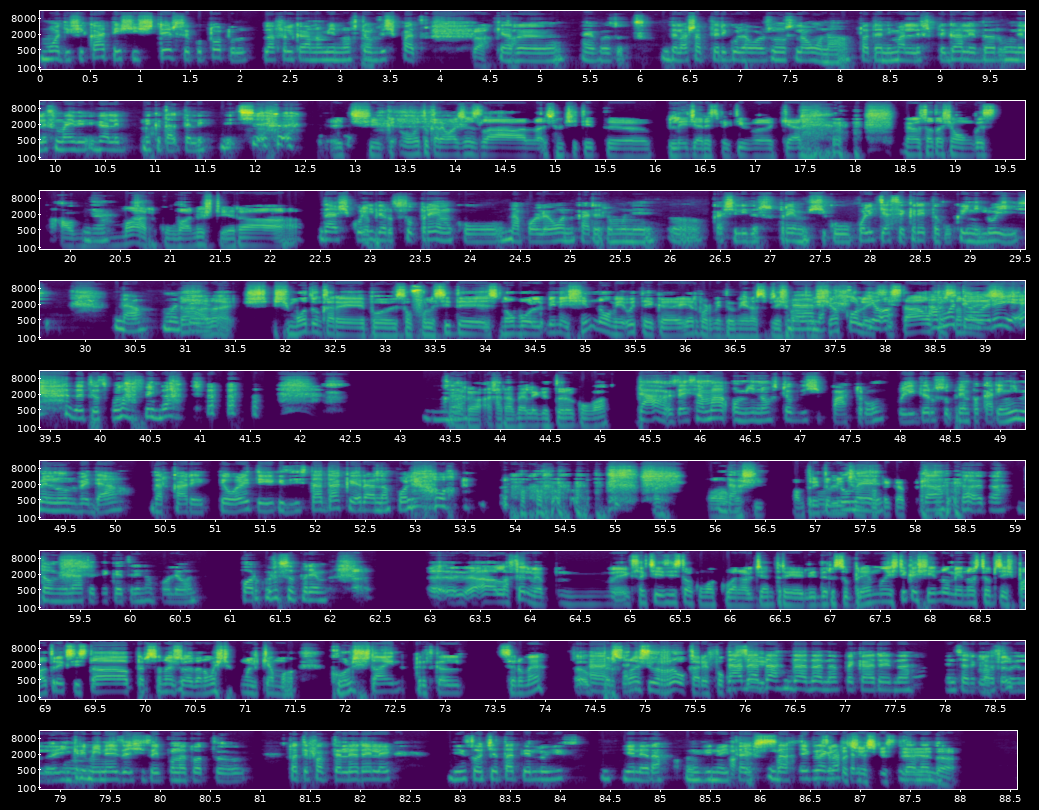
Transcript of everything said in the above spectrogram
modificate și șterse cu totul, la fel ca în 1984. Da, Chiar da. Uh, ai văzut. De la șapte reguli au ajuns la una. Toate animalele sunt egale, dar unele sunt mai egale decât altele. Deci... Deci, în momentul în care am ajuns la, la și am citit uh, legea respectivă, chiar mi-a lăsat așa un gust da. mar, cumva, nu știu, era... Da, și cu liderul suprem, cu Napoleon, care rămâne uh, ca și lider suprem, și cu poliția secretă, cu câinii lui. Și... Da, multe... Da, da. Și, și modul în care bă, s-au folosit de Snowball, bine, și în 2000, uite că iar vorbim de 1984, da, da, da. și acolo Eu exista o am personaj... o teorie, de te spun la final. care, da. care avea legătură cumva? Da, îți dai seama, 1984, cu liderul suprem pe care nimeni nu-l vedea, dar care teoretic exista dacă era Napoleon. oh, da. Și am trăit o în lume, toate Da, da, da, dominată de către Napoleon. Porcul suprem. Da. La fel, exact ce există acum cu analogia între liderul suprem. Știi că și în 1984 exista personajul ăla, dar nu mai știu cum îl cheamă, Kolstein, cred că se numea? Uh, personajul rău care făcuse... Da, da, da, da, da, da, pe care, da, încerca să-l incrimineze și să-i pună tot, toate faptele rele din societate lui. El era învinuit. Ah, exact, da, exact, exact la fel. Chestie, da, da, da. da.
